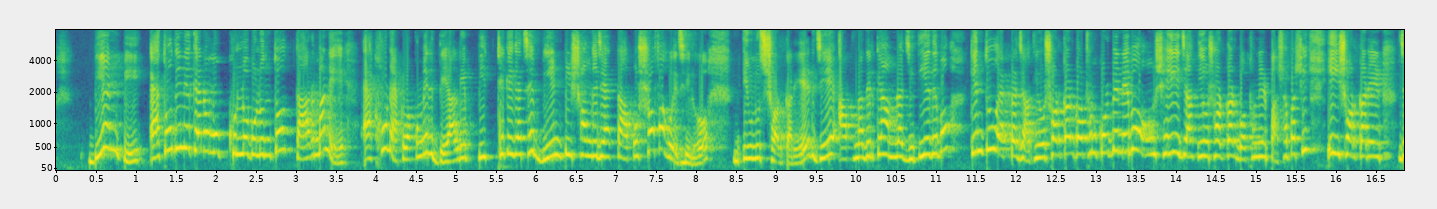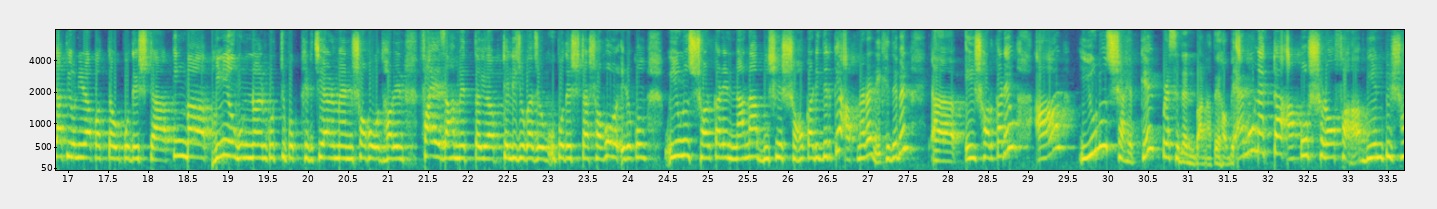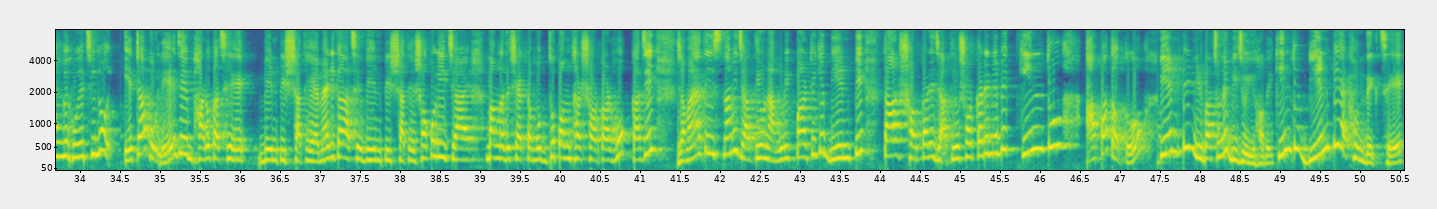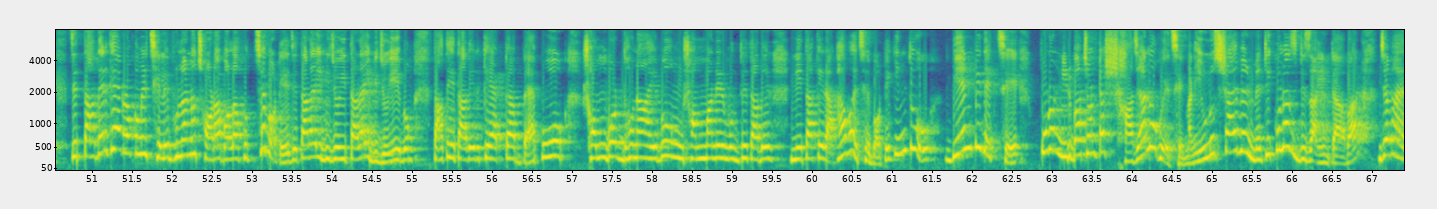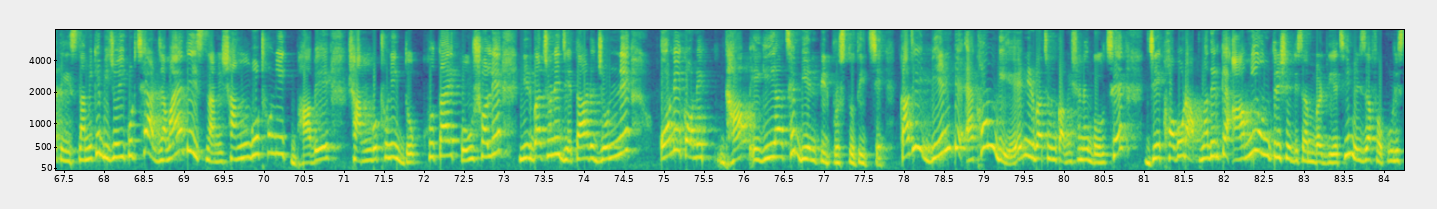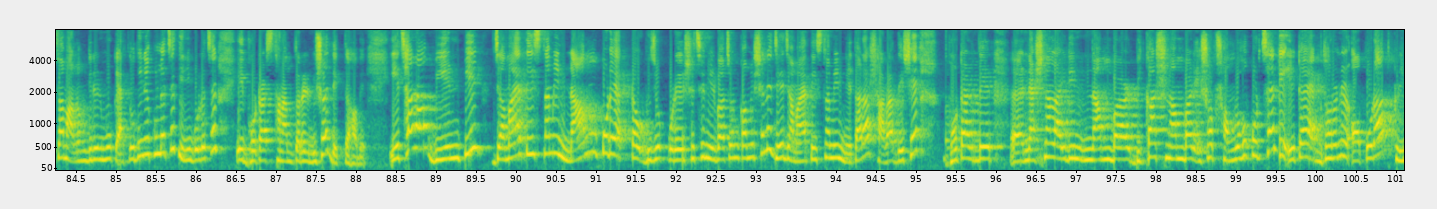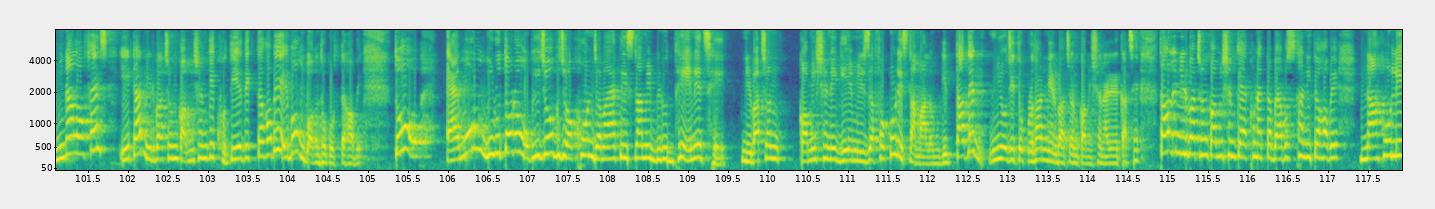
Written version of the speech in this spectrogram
বিএনপি এতদিনে কেন মুখ খুললো বলুন তো? তার মানে এখন এক রকমের দেয়ালে পিঠ থেকে গেছে বিএনপির সঙ্গে যে একটা আপোষরফা হয়েছিল ইউনুস সরকারের, যে আপনাদেরকে আমরা জিতিয়ে দেব, কিন্তু একটা জাতীয় সরকার গঠন করবেন এবং সেই জাতীয় সরকার গঠনের পাশাপাশি এই সরকারের জাতীয় নিরাপত্তা উপদেষ্টা কিংবা বিনিয়োগ উন্নয়ন কর্তৃপক্ষের চেয়ারম্যান সহ ধরেন ফায়েজ আহমেদ তৈয়ব, টেলিযোগাযোগ উপদেষ্টা সহ এরকম ইউনুস সরকারের নানা বিশেষ সহকারীদেরকে আপনারা রেখে দেবেন এই সরকারেও। আর ইউনুস সাহেবকে প্রেসিডেন্ট বানাতে হবে। এমন একটা আপোষ রফা বিএনপির সঙ্গে হয়েছিল, এটা বলে যে ভারত আছে বিএনপির সাথে, আমেরিকা আছে বিএনপির সাথে, সকলেই চায় বাংলাদেশে একটা মধ্যপন্থার সরকার হোক। কাজেই জামায়াতে ইসলামী জাতীয় নাগরিক পার্টিকে বিএনপি তার সরকারে, জাতীয় সরকারে নেবে, কিন্তু আপাতত বিএনপি নির্বাচনে বিজয়ী হবে। কিন্তু বিএনপি এখন দেখছে যে তাদেরকে এক রকমের ছেলে ভুলানো ছড়া বলা হচ্ছে বটে, যে তারাই বিজয়ী তারাই বিজয়ী, এবং তাতে তাদেরকে একটা ব্যাপক সম্বর্ধনা এবং সম্মানের মধ্যে তাদের নেতাকে রাখা হয়েছে বটে, কিন্তু বিএনপি দেখছে পুরো নির্বাচনটা সাজানো হয়েছে। মানে ইউনুস সাহেবের মেটিকুলাস ডিজাইনটা আবার জামায়াতে ইসলামীকে বিজয়ী করছে, আর জামায়াতে ইসলামী সাংগঠনিকভাবে, সাংগঠনিক দক্ষতায়, কৌশলে নির্বাচনে জেতার জন্যে অনেক অনেক ধাপ এগিয়ে আছে বিএনপির প্রস্তুতির চেয়ে। কাজেই বিএনপি এখন গিয়ে নির্বাচন কমিশনে বলছে, যে খবর আপনাদেরকে আমি উনত্রিশে ডিসেম্বর দিয়েছি, মির্জা ফখরুল ইসলাম আলমগীরের মুখ এতদিনে খুলেছে, তিনি বলেছেন এই ভোটার স্থানান্তরের বিষয় দেখতে হবে। এছাড়া বিএনপি জামায়াতে ইসলামীর নাম করে একটা অভিযোগ করে এসেছে নির্বাচন কমিশনে, যে জামায়াতে ইসলামীর নেতারা সারা দেশে ভোটারদের national ID number bKash number এসব সংগ্রহ করছেন। এটা এক ধরনের অপরাধ ক্রিমিনাল অফেন্স এটা নির্বাচন কমিশনকে খতিয়ে দেখতে হবে এবং বন্ধ করতে হবে। তো এমন গুরুতর অভিযোগ যখন জামায়াতে ইসলামের বিরুদ্ধে এনেছে নির্বাচন কমিশনে গিয়ে মির্জা ফখরুল ইসলাম আলমগীর, তাদের নিয়োজিত প্রধান নির্বাচন কমিশনারের কাছে। তাহলে নির্বাচন কমিশনকে এখন একটা ব্যবস্থা নিতে হবে। না হলে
